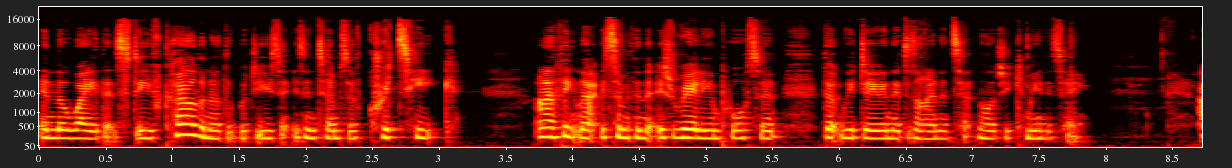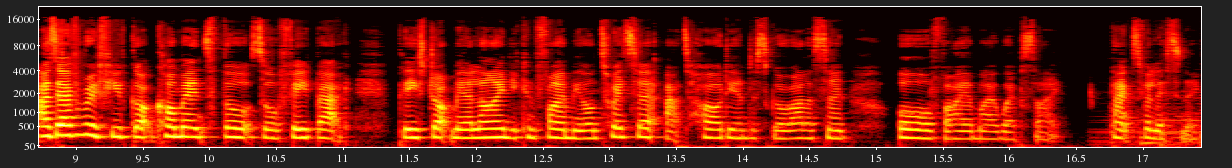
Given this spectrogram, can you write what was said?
in the way that Steve Keirl and others would use it, is in terms of critique. And I think that is something that is really important that we do in the design and technology community. As ever, if you've got comments, thoughts, or feedback, please drop me a line. You can find me on Twitter at hardy underscore Alison or via my website. Thanks for listening.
